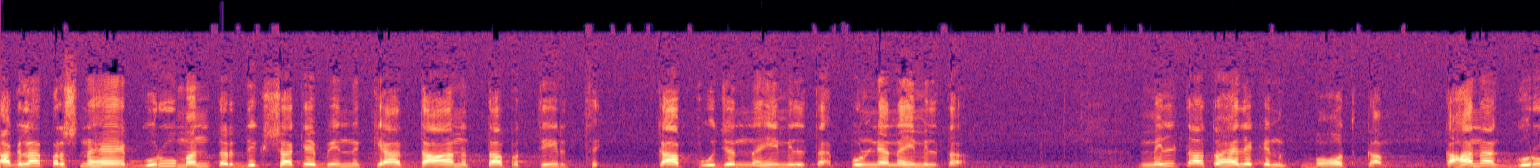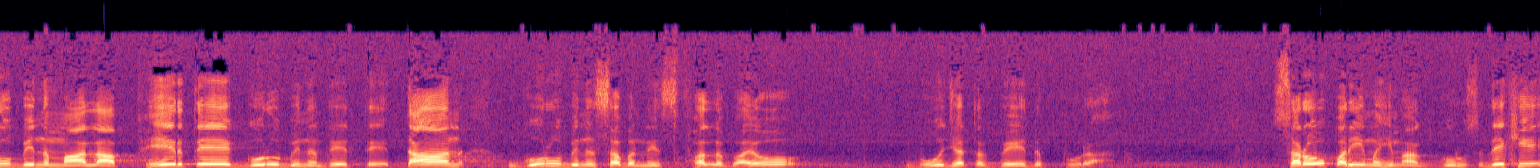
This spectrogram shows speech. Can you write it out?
अगला प्रश्न है, गुरु मंत्र दीक्षा के बिन क्या दान, तप, तीर्थ का पूजन नहीं मिलता, पुण्य नहीं मिलता? मिलता तो है लेकिन बहुत कम। कहा ना गुरु बिन माला फेरते, गुरु बिन देते दान, गुरु बिन सब निष्फल भयो, बूझत वेद पुराण सरोपरि महिमा गुरु से। देखिए,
